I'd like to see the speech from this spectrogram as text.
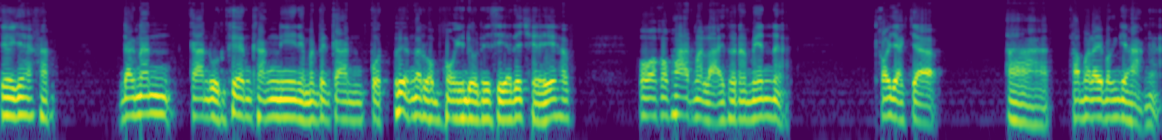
เจอแย่ครับ ดังนั้นการอุ่นเครื่องครั้งนี้เนี่ยมันเป็นการปลดเปลื้องอารมณ์ของอินโดนีเซียได้เฉยๆครับ เพราะว่าเขาพลาดมาหลายทัวร์นาเมนต์น่ะเขาอยากจะอ่าทำอะไรบางอย่างอะ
